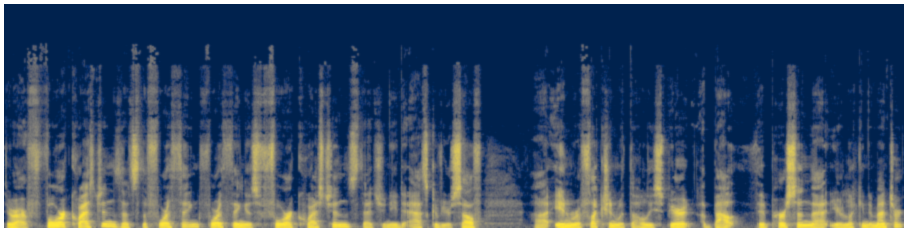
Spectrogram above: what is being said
There are four questions. That's the fourth thing. Fourth thing is four questions that you need to ask of yourself uh, in reflection with the Holy Spirit about the person that you're looking to mentor.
